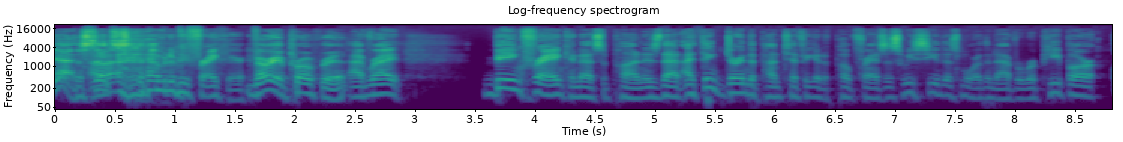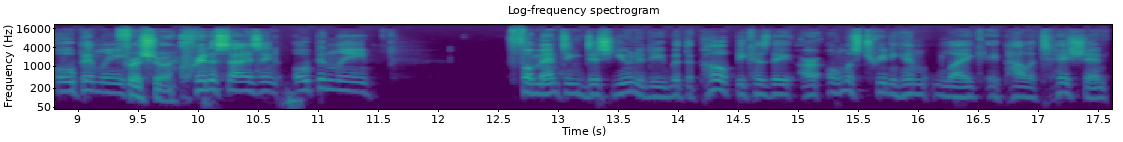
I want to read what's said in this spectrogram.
Yes, that's I'm going to be frank here. very appropriate. I'm right. Being frank, and that's a pun, is that I think during the pontificate of Pope Francis, we see this more than ever, where people are openly For sure. criticizing, openly fomenting disunity with the Pope because they are almost treating him like a politician,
